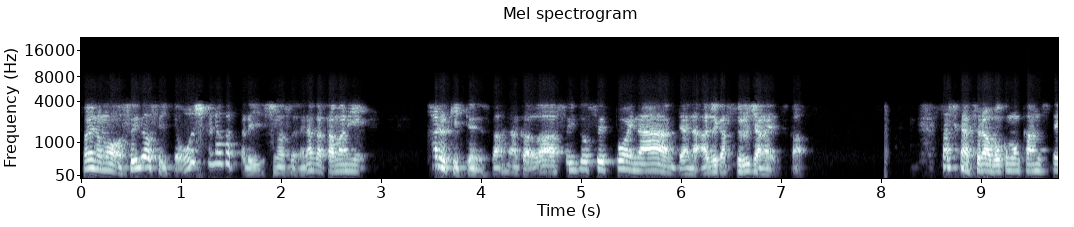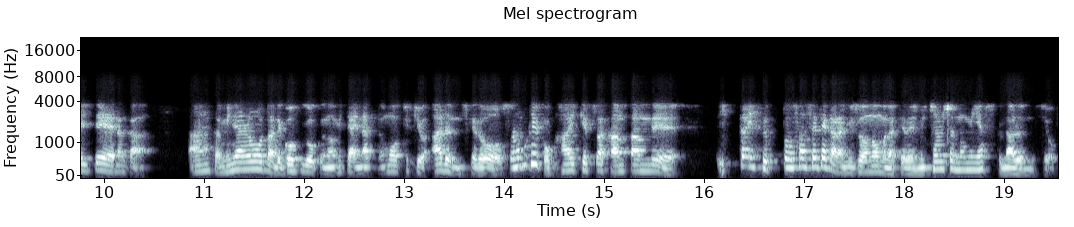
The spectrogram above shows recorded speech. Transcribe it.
そういうのも、水道水って美味しくなかったりしますよね。なんかたまに、カルキって言うんですか？なんか、わ、水道水っぽいなーみたいな味がするじゃないですか。確かにそれは僕も感じていて、なんか、あ、なんかミネラルウォーターでごくごく飲みたいなって思う時はあるんですけど、それも結構解決は簡単で、一回沸騰させてから水を飲むだけでめちゃめちゃ飲みやすくなるんですよ。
